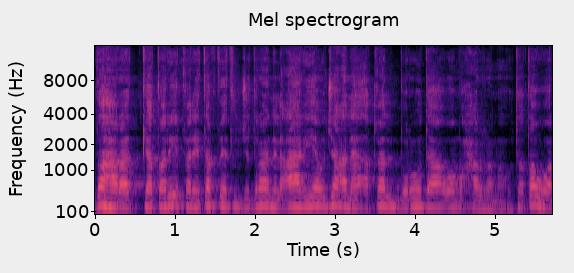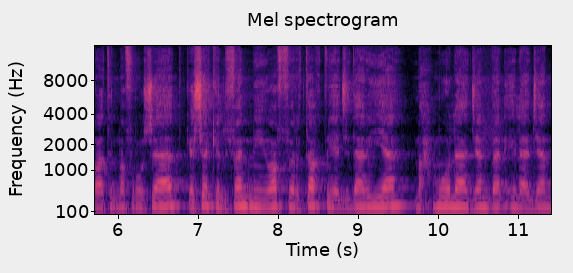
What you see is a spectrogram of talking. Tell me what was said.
ظهرت كطريقة لتغطية الجدران العارية وجعلها أقل برودة ومحرمة. وتطورت المفروشات كشكل فني يوفر تغطية جدارية محمولة جنبا إلى جنب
